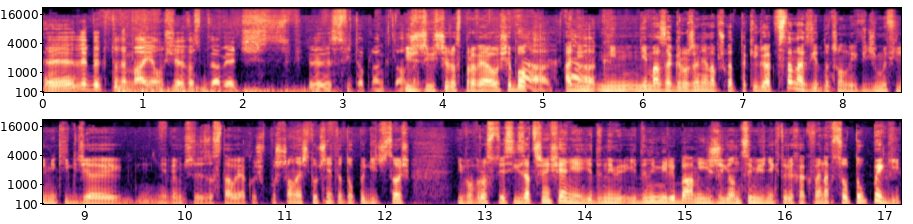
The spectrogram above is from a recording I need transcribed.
E, Ryby, które mają się rozprawiać z, z fitoplanktonem. I rzeczywiście rozprawiało się, bo tak, a nie, tak. nie, nie ma zagrożenia na przykład takiego jak w Stanach Zjednoczonych. Widzimy filmiki, gdzie nie wiem, czy zostały jakoś wpuszczone sztucznie te tołpygi czy coś i po prostu jest ich zatrzęsienie. Jedynymi, jedynymi rybami żyjącymi w niektórych akwenach są tołpygi,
